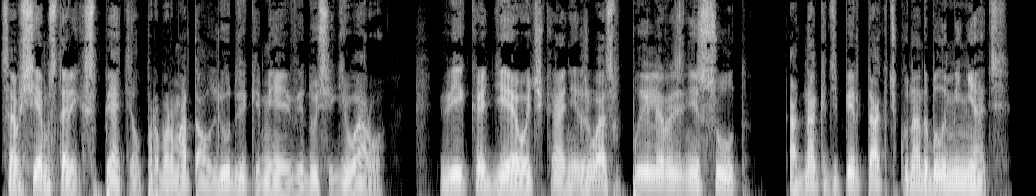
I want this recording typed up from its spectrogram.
«Совсем старик спятил», — пробормотал Людвиг, имея в виду Сигевару. «Вика, девочка, они же вас в пыли разнесут». Однако теперь тактику надо было менять.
